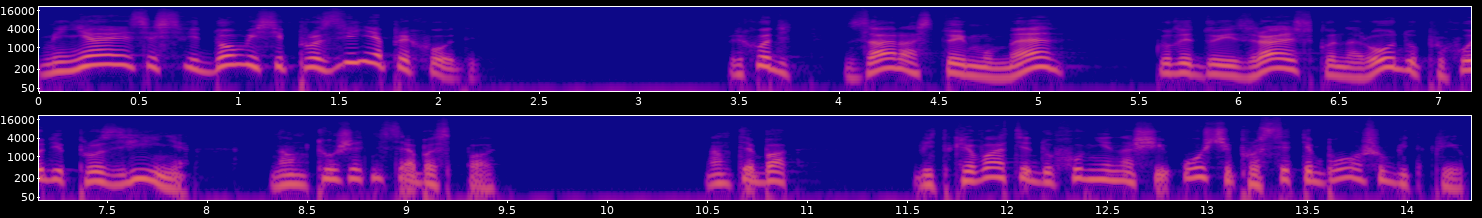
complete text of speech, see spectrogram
міняється свідомість і прозріння приходить. Приходить зараз той момент, коли до ізраїльського народу приходить прозріння. Нам теж не треба спати. Нам треба відкривати духовні наші очі, просити Бога, щоб відкрив.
